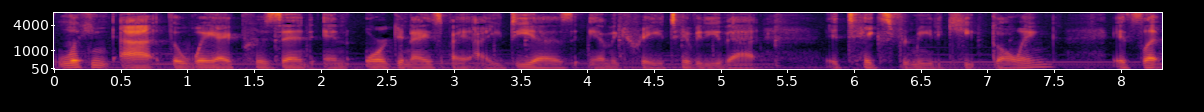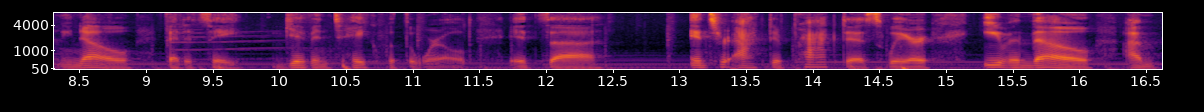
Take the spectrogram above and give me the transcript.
looking at the way I present and organize my ideas and the creativity that it takes for me to keep going, it's let me know that it's a give and take with the world. It's a interactive practice where even though I'm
